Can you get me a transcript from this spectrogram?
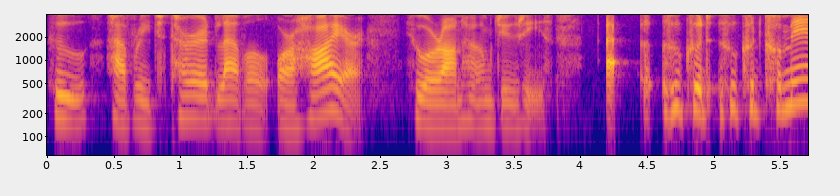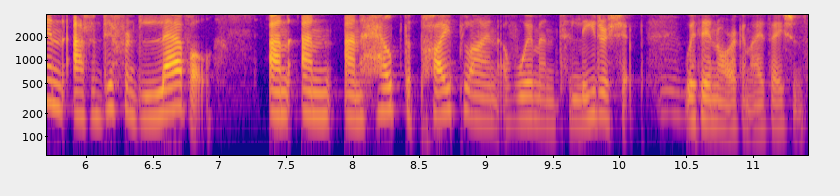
who have reached third level or higher, who are on home duties, uh, who could who could come in at a different level and, and, and help the pipeline of women to leadership within organisations.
